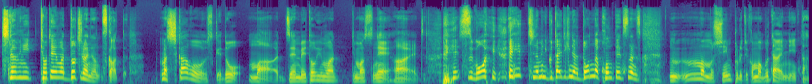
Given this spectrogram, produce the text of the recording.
ちなみに拠点はどちらになんですか？ってまあシカゴですけどまあ全米飛び回ってますね。はい。えすごい。えちなみに具体的にはどんなコンテンツなんですか、うん、まあもうシンプルというか、まあ、舞台に立っ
